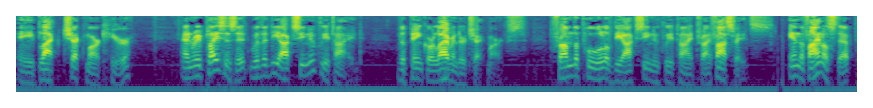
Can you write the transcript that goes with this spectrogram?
a black check mark here, and replaces it with a deoxynucleotide, the pink or lavender check marks, from the pool of deoxynucleotide triphosphates. In the final step,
